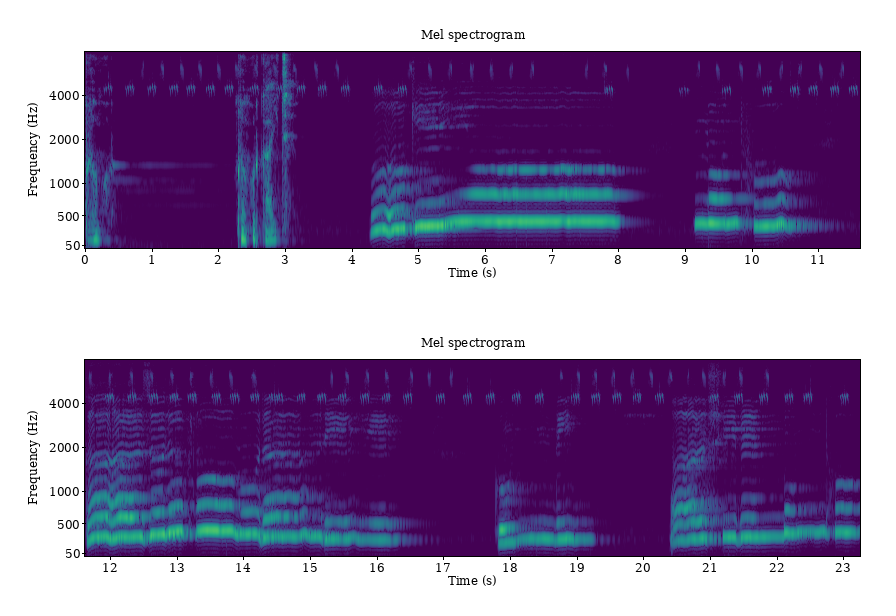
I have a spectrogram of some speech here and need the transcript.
ভ্রমর ভ্রমর গাইছে। বন্ধু কোন দিন আসিবেন বন্ধু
